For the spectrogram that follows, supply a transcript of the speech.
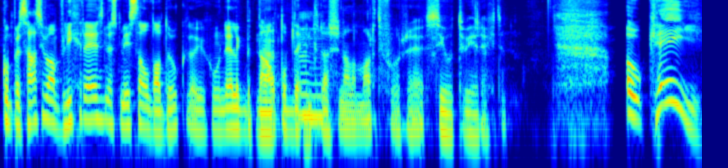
compensatie van vliegreizen is meestal dat ook. Dat je gewoon eigenlijk betaalt Ja. op de internationale markt voor eh, CO2-rechten. Oké,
